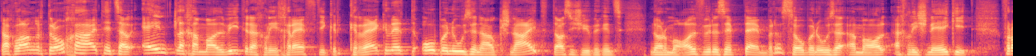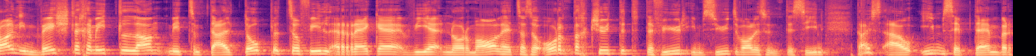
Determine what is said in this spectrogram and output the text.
Nach langer Trockenheit hat es auch endlich einmal wieder ein bisschen kräftiger geregnet. Oben raus auch geschneit. Das ist übrigens normal für den September, dass es oben raus einmal ein bisschen Schnee gibt. Vor allem im westlichen Mittelland mit zum Teil doppelt so viel Regen wie normal hat es also ordentlich geschüttet. Dafür im Südwallis und Tessin, da ist es auch im September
